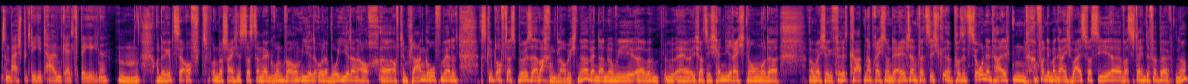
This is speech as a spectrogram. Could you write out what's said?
zum Beispiel digitalem Geld begegnen. Mhm. Und da gibt's ja oft, und wahrscheinlich ist das dann der Grund, warum ihr oder wo ihr dann auch äh, auf den Plan gerufen werdet, es gibt oft das böse Erwachen, glaube ich, ne? wenn dann irgendwie äh, äh, ich weiß nicht, Handyrechnungen oder irgendwelche Kreditkartenabrechnungen der Eltern plötzlich äh, Positionen enthalten, von denen man gar nicht weiß, was sie, äh, was sich dahinter verbirgt. Ne?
